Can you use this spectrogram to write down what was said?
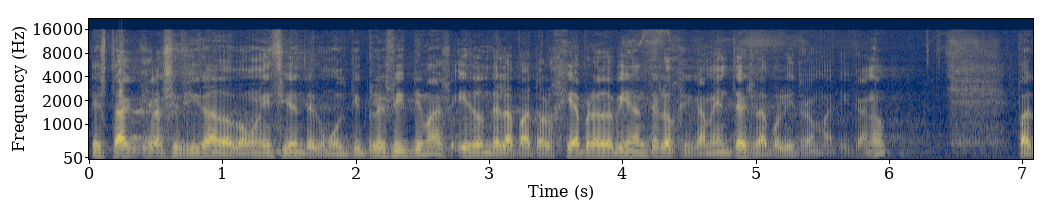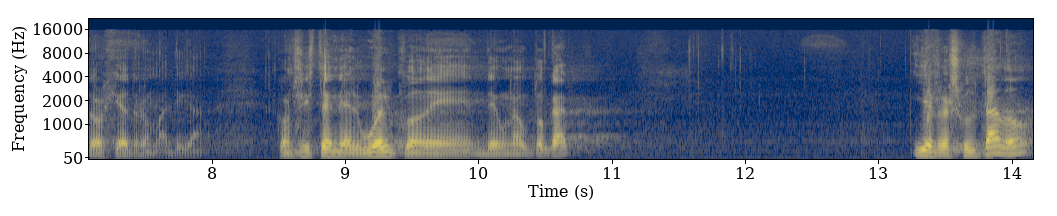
Está clasificado como un incidente con múltiples víctimas y donde la patología predominante, lógicamente, es la politraumática, ¿no? Patología traumática. Consiste en el vuelco de un autocar y el resultado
